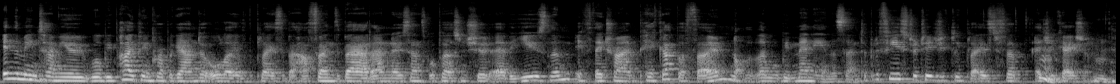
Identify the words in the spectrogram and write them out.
In the meantime, you will be piping propaganda all over the place about how phones are bad and no sensible person should ever use them. If they try and pick up a phone, not that there will be many in the centre, but a few strategically placed for education. Hmm.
